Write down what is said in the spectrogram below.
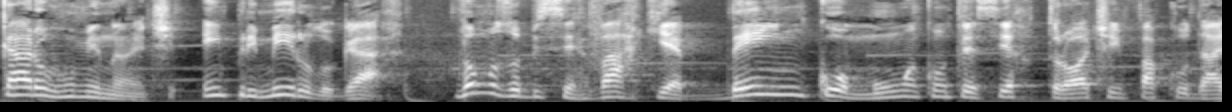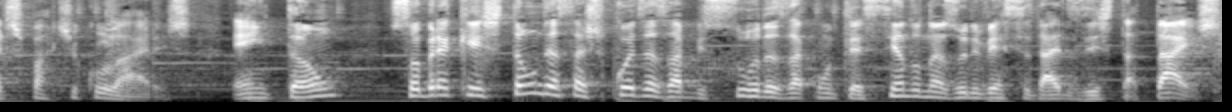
Caro ruminante, em primeiro lugar, vamos observar que é bem incomum acontecer trote em faculdades particulares. Então, sobre a questão dessas coisas absurdas acontecendo nas universidades estatais,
